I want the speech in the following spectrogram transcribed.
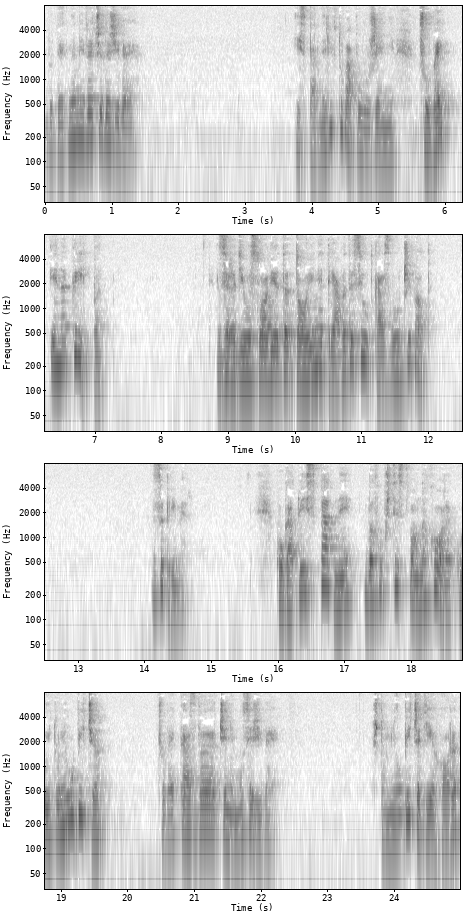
Дотегна ми вече да живея. Изпадне ли в това положение, човек е на крив път. Заради условията той не трябва да се отказва от живота. За пример. Когато изпадне в общество на хора, които не обича, човек казва, че не му се живее. Щом не обича тия хора,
